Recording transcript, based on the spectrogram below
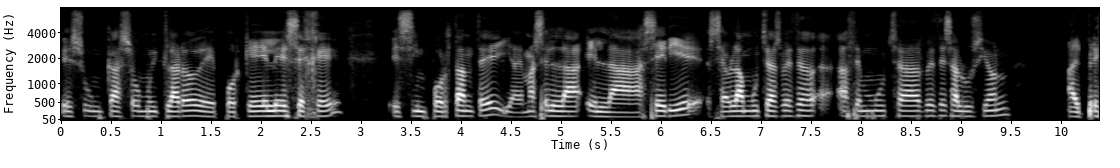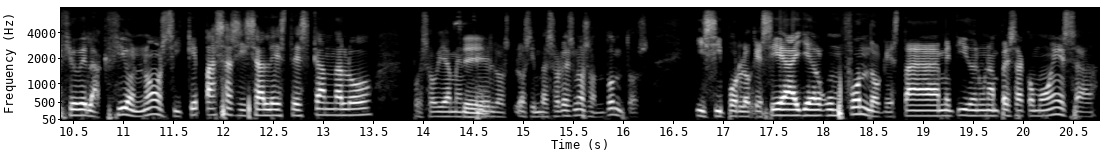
es un caso muy claro de por qué el ESG es importante y además en la, en la serie se habla muchas veces, hace muchas veces alusión al precio de la acción, ¿no? Si qué pasa si sale este escándalo, pues obviamente los, los, inversores no son tontos. Y si por lo que sea hay algún fondo que está metido en una empresa como esa,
